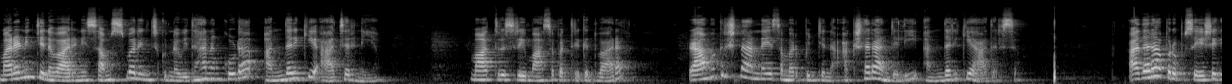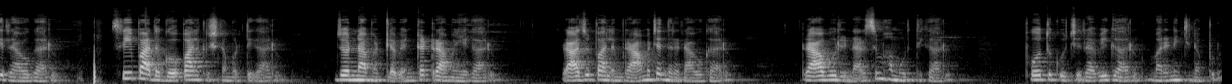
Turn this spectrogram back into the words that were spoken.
మరణించిన వారిని సంస్మరించుకున్న విధానం కూడా అందరికీ ఆచరణీయం. మాతృశ్రీ మాసపత్రిక ద్వారా రామకృష్ణ అన్నయ్య సమర్పించిన అక్షరాంజలి అందరికీ ఆదర్శం. అదరాపురపు శేషగిరిరావు గారు శ్రీపాద గోపాలకృష్ణమూర్తి గారు జొన్నాభట్ల వెంకట్రామయ్య గారు రాజుపాలెం రామచంద్రరావు గారు రావూరి నరసింహమూర్తి గారు పోతుకూచి రవి గారు మరణించినప్పుడు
